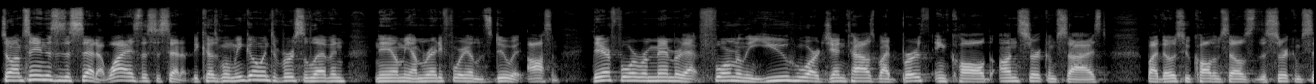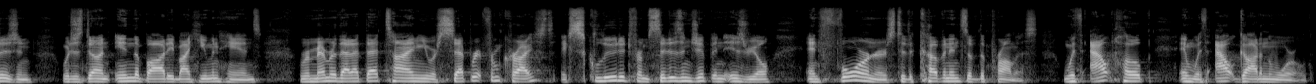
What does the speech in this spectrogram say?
So I'm saying this is a setup. Why is this a setup? Because when we go into verse 11, Naomi, I'm ready for you. Let's do it. Awesome. Therefore, remember that formerly you who are Gentiles by birth and called uncircumcised by those who call themselves the circumcision, which is done in the body by human hands, remember that at that time you were separate from Christ, excluded from citizenship in Israel, and foreigners to the covenants of the promise, without hope and without God in the world.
